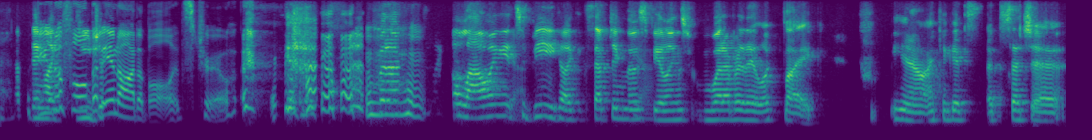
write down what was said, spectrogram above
beautiful like, but just, inaudible. It's true. but I'm like allowing it yeah. to be, like accepting those yeah. feelings, whatever they looked like you know, I think it's it's such a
